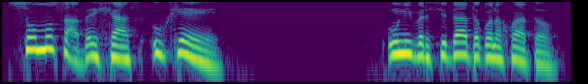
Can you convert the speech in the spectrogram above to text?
Somos abejas UG. Universidad de.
